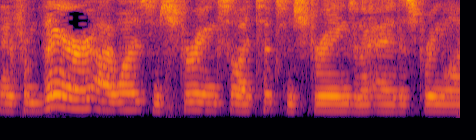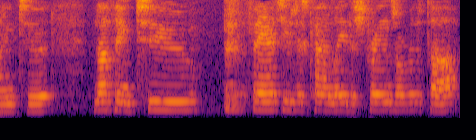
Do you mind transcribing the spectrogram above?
And from there, I wanted some strings, so I took some strings and I added a string line to it. Nothing too fancy, just kind of lay the strings over the top.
